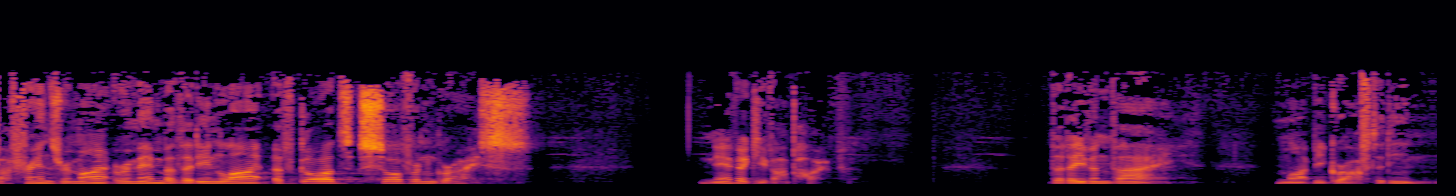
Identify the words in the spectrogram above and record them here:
But friends, remember that in light of God's sovereign grace, never give up hope that even they might be grafted in.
